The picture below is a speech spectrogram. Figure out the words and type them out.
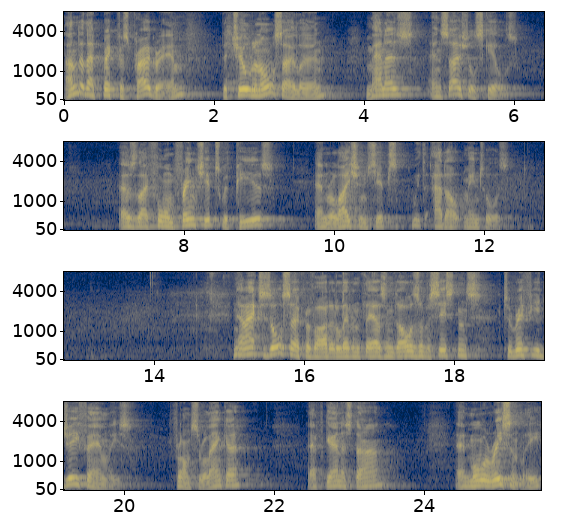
Under that breakfast program, the children also learn manners and social skills as they form friendships with peers and relationships with adult mentors. Now, ACTS has also provided $11,000 of assistance to refugee families from Sri Lanka, Afghanistan, and more recently,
